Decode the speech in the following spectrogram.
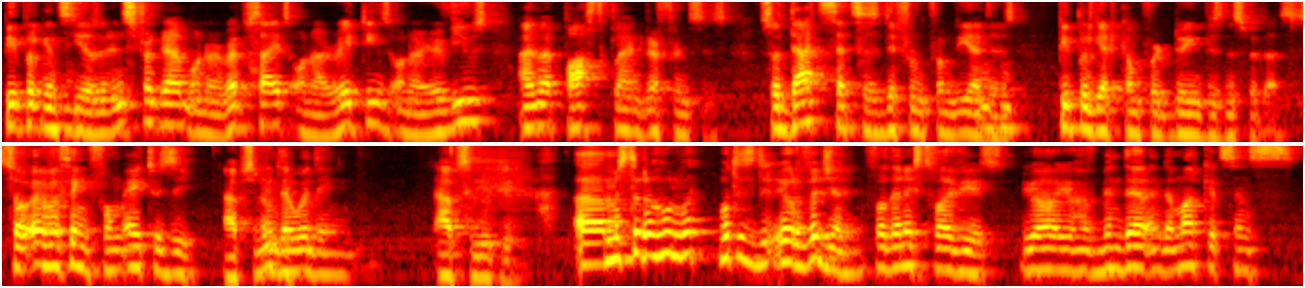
People can see us on Instagram, on our websites, on our ratings, on our reviews, and my past client references. So that sets us different from the others. People get comfort doing business with us. So everything from A to Z Absolutely. in the wedding. Absolutely. Uh, Mr. Rahul, what, what is the, your vision for the next five years? You, are, you have been there in the market since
